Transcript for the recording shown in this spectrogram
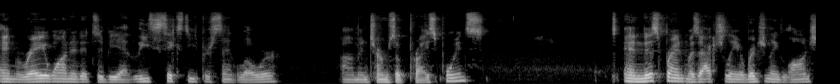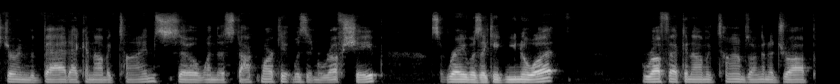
And Rei wanted it to be at least 60% lower um, in terms of price points. And this brand was actually originally launched during the bad economic times. So when the stock market was in rough shape, so Rei was like, you know what? Rough economic times, I'm going to drop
